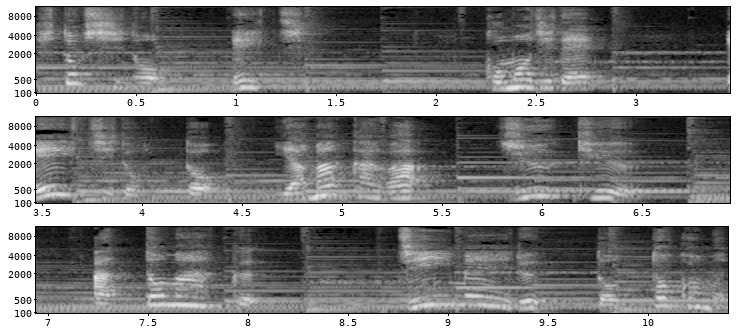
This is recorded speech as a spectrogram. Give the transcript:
ひとしの h 小文字で h. 山川19アットマーク gmail.com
